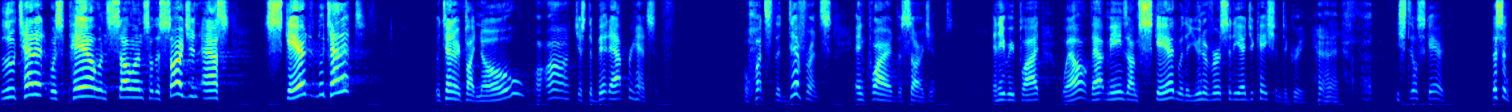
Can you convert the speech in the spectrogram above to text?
The lieutenant was pale and sullen, so the sergeant asked, Scared, Lieutenant? Lieutenant replied, No, uh uh-uh, uh just a bit apprehensive. What's the difference? inquired the sergeant. And he replied, Well, that means I'm scared with a university education degree. He's still scared. Listen,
